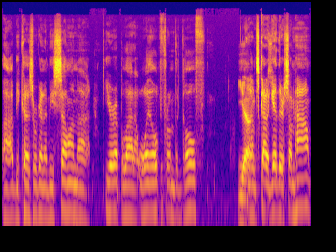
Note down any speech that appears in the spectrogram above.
uh, because we're going to be selling uh, Europe a lot of oil from the Gulf yeah, and it's got to get there somehow.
